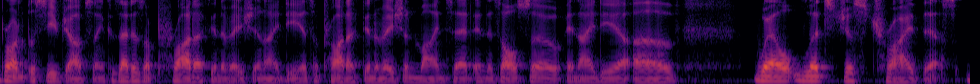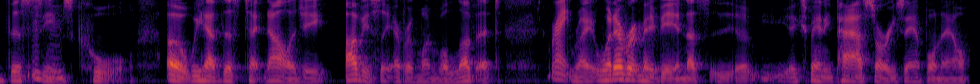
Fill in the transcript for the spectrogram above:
brought up the Steve Jobs thing, because that is a product innovation idea. It's a product innovation mindset, and it's also an idea of well, let's just try this. This mm-hmm. seems cool. Oh, we have this technology. Obviously, everyone will love it. Right. Right. Whatever it may be. And that's uh, expanding past our example now.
